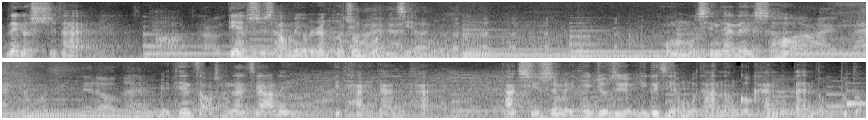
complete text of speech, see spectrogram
那个时代，啊，电视上没有任何中国的节目。我母亲在那时候，每天早上在家里一台一台的看。她其实每天就只有一个节目，她能够看得半懂不懂。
